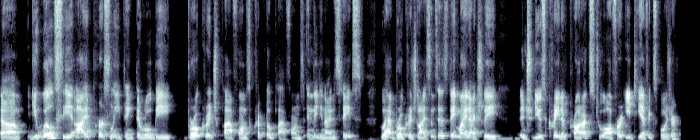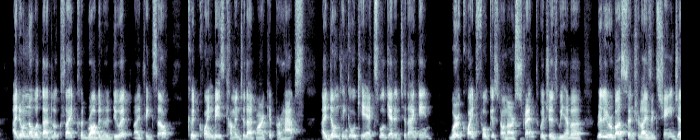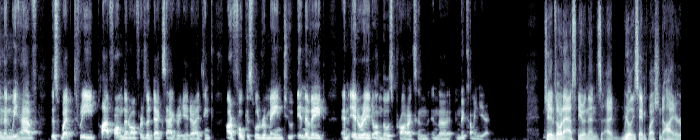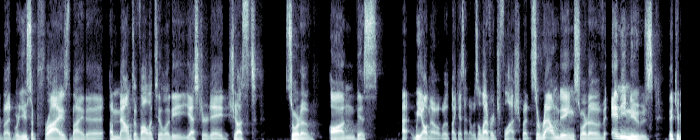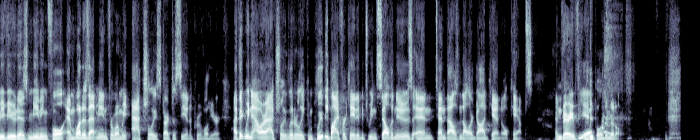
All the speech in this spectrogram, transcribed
Um, you will see, I personally think there will be brokerage platforms, crypto platforms in the United States who have brokerage licenses. They might actually introduce creative products to offer ETF exposure. I don't know what that looks like. Could Robinhood do it? I think so. Could Coinbase come into that market? Perhaps. I don't think OKX will get into that game. We're quite focused on our strength, which is we have a really robust centralized exchange, and then we have this Web3 platform that offers a DEX aggregator. I think our focus will remain to innovate and iterate on those products in, in the in the coming year. James, I want to ask you, and then uh, really same question to Haider, but were you surprised by the amount of volatility yesterday, just sort of on this? Uh, we all know, it was, like I said, it was a leverage flush, but surrounding sort of any news that could be viewed as meaningful. And what does that mean for when we actually start to see an approval here? I think we now are actually literally completely bifurcated between sell the news and $10,000 God candle camps, and very few yeah. people in the middle.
